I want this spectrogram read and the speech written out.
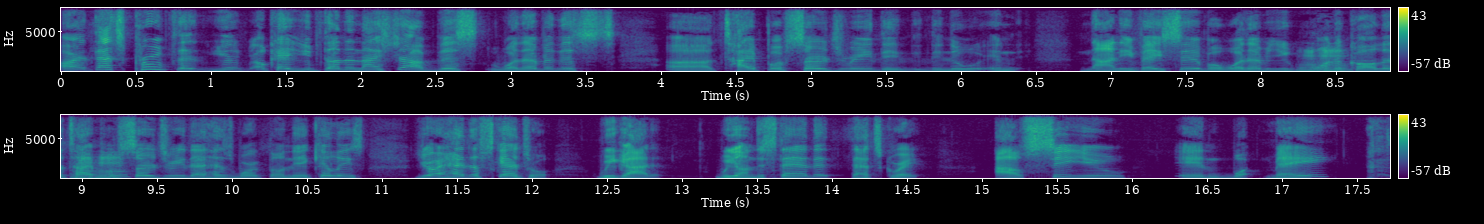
All right, that's proof that you okay. You've done a nice job. This whatever this uh, type of surgery, the the new in, non-invasive or whatever you want to call the type of surgery that has worked on the Achilles, you're ahead of schedule. We got it. We understand it. That's great. I'll see you in what May.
